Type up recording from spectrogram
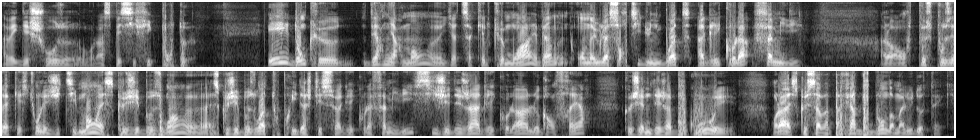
avec des choses euh, spécifiques pour deux. Et donc euh, dernièrement, il y a de ça quelques mois, eh bien, on a eu la sortie d'une boîte Agricola Family. Alors on peut se poser la question légitimement, est-ce que j'ai besoin, euh, est-ce que j'ai besoin à tout prix d'acheter ce Agricola Family si j'ai déjà Agricola, le grand frère, que j'aime déjà beaucoup, et voilà, est-ce que ça va pas faire doublon dans ma ludothèque?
